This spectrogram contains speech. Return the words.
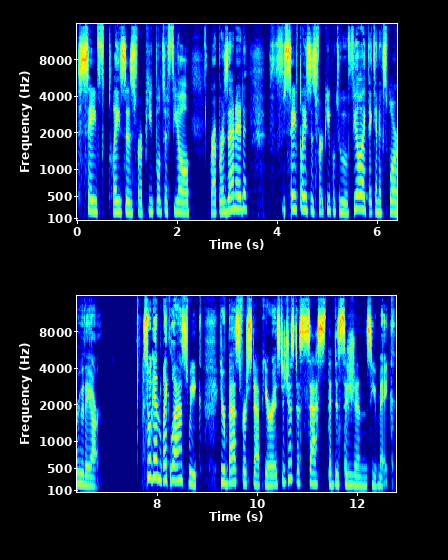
safe places for people to feel represented, safe places for people to feel like they can explore who they are. So again, like last week, your best first step here is to just assess the decisions you make.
